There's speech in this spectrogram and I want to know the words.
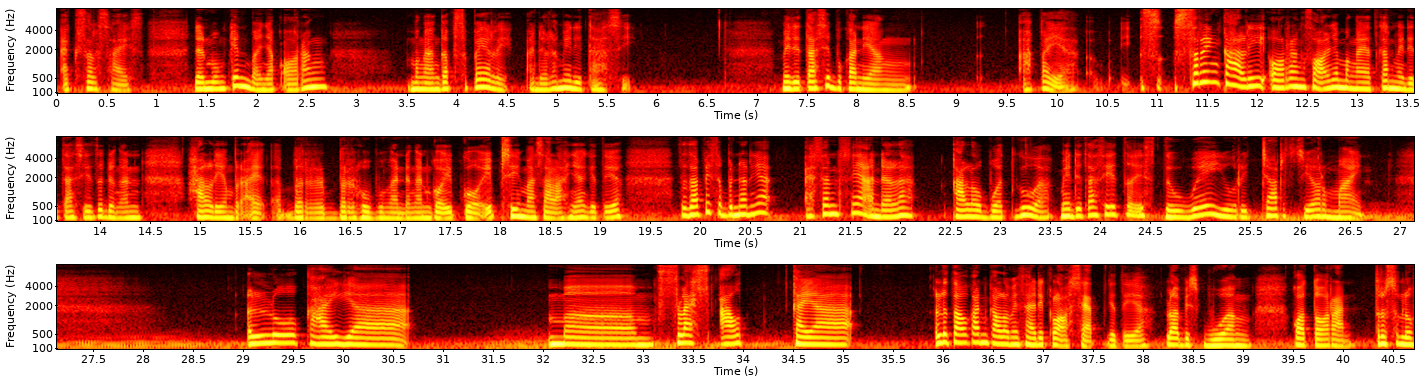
exercise. Dan mungkin banyak orang menganggap sepele adalah meditasi. Meditasi bukan yang apa ya sering kali orang soalnya mengaitkan meditasi itu dengan hal yang ber, ber, berhubungan dengan goib-goib sih masalahnya gitu ya. Tetapi sebenarnya esensinya adalah kalau buat gua meditasi itu is the way you recharge your mind lu kayak mem-flash out kayak lu tahu kan kalau misalnya di kloset gitu ya lu habis buang kotoran terus lu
